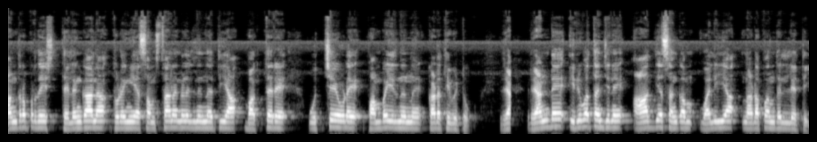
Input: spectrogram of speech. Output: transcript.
ആന്ധ്രാപ്രദേശ് തെലങ്കാന തുടങ്ങിയ സംസ്ഥാനങ്ങളിൽ നിന്നെത്തിയ ഭക്തരെ ഉച്ചയോടെ പമ്പയിൽ നിന്ന് കടത്തിവിട്ടു. രണ്ട് ഇരുപത്തഞ്ചിന് ആദ്യ സംഘം വലിയ നടപ്പന്തലിലെത്തി.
